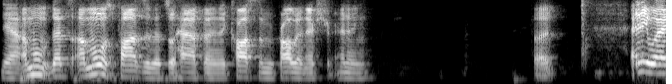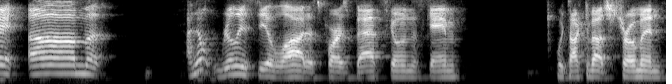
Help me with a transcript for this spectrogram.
Yeah, I'm that's I'm almost positive that's what happened. It cost them probably an extra inning. But anyway, um I don't really see a lot as far as bats go in this game. We talked about Stroman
